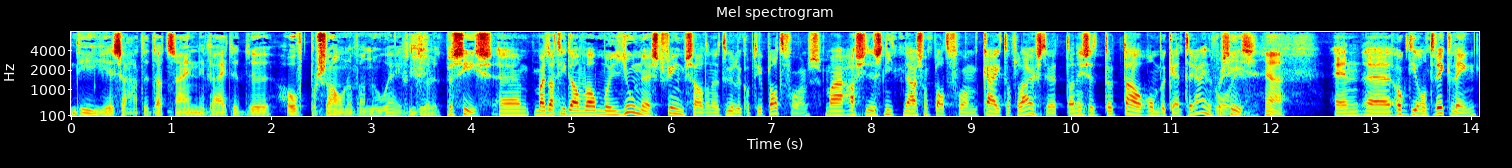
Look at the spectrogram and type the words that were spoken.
die zaten, dat zijn in feite de hoofdpersonen van New Wave natuurlijk. Precies, um, maar dat die dan wel miljoenen streams hadden natuurlijk op die platforms. Maar als je dus niet naar zo'n platform kijkt of luistert, dan is het totaal onbekend terrein voor Precies, je. ja. En uh, ook die ontwikkeling.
